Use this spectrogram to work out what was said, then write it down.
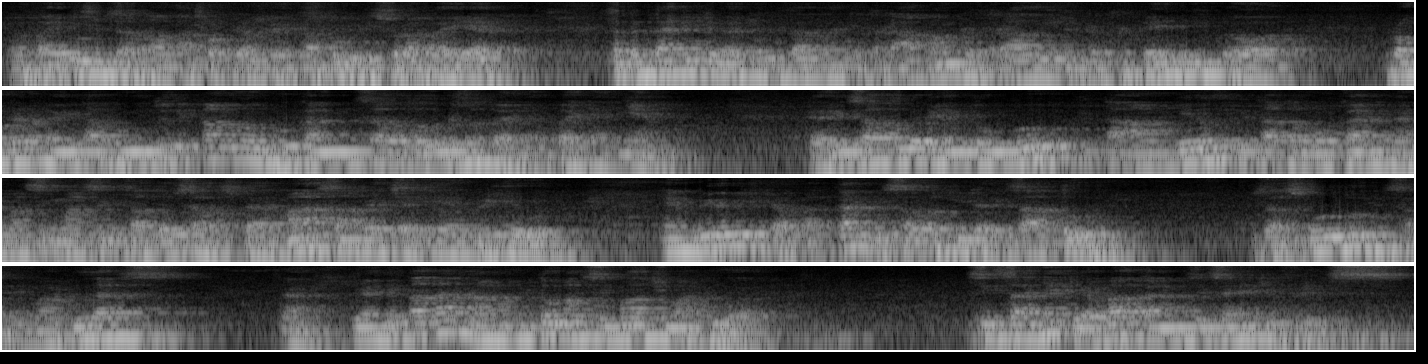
Bapak Ibu bisa melakukan program bayi tabung di Surabaya. Seperti tadi sudah dibilang oleh Dr. Amang, Dr. Ali, dan Dr. Benny bahwa program bayi tabung itu kita menumbuhkan sel telur sebanyak-banyaknya. Dari sel telur yang tumbuh, kita ambil, kita temukan dengan masing-masing satu sel sperma sampai jadi embrio. Embrio didapatkan bisa lebih dari satu, bisa 10, bisa 15. Nah, yang kita tanam itu maksimal cuma dua. Sisanya diapakan? Sisanya di freeze.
